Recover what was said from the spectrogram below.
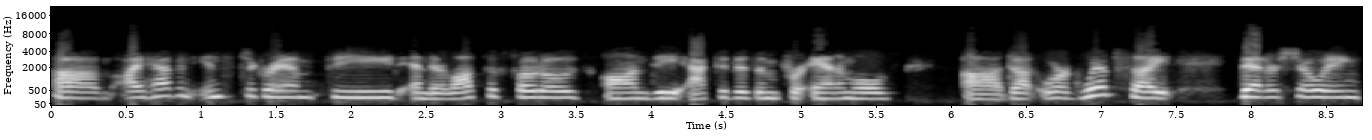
um, I have an Instagram feed, and there are lots of photos on the Activism for Animals uh, .org website that are showing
